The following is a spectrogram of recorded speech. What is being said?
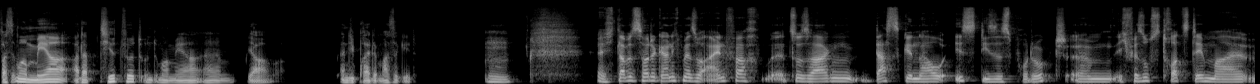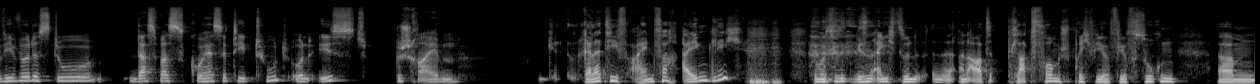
was immer mehr adaptiert wird und immer mehr ähm, ja, an die breite Masse geht. Mhm. Ich glaube, es ist heute gar nicht mehr so einfach äh, zu sagen, das genau ist dieses Produkt. Ähm, ich versuche es trotzdem mal. Wie würdest du das, was Cohesity tut und ist, beschreiben? Relativ einfach eigentlich. wir sind eigentlich so eine, eine Art Plattform, sprich wir, wir versuchen ähm,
